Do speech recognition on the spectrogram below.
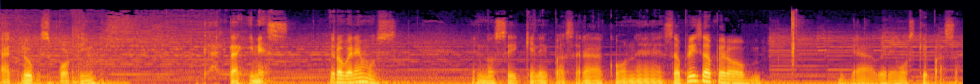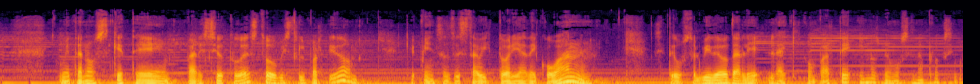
al Club Sporting Cartaginés. Pero veremos. No sé qué le pasará con esa prisa, pero ya veremos qué pasa. Coméntanos qué te pareció todo esto. ¿Viste el partido? ¿Qué piensas de esta victoria de Cobán? Si te gustó el video, dale like y comparte y nos vemos en la próxima.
